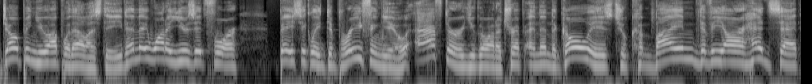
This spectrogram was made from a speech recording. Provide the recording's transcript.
doping you up with LSD. Then they want to use it for basically debriefing you after you go on a trip. And then the goal is to combine the VR headset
